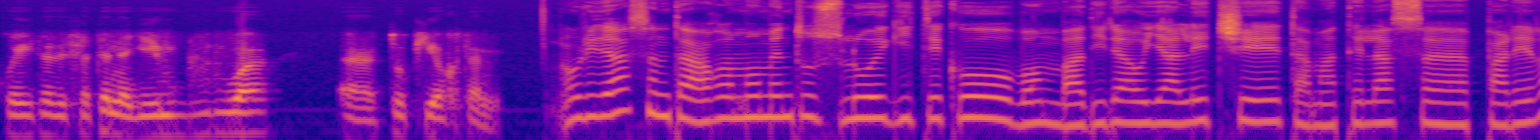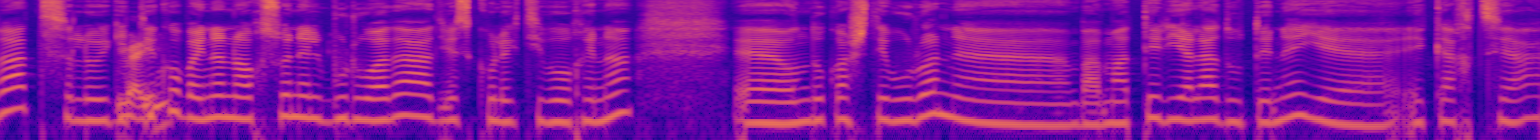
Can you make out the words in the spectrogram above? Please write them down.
proiekta dezaten egin burua uh, toki hortan. Hori da, zenta hori momentuz lo egiteko, bon, badira oia letxe eta matelaz pare bat, lo egiteko, bai. baina hor zuen helburua da, adiez kolektibo horrena, eh, ondoko aste buruan, ba, materiala dutenei eh, ekartzea,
